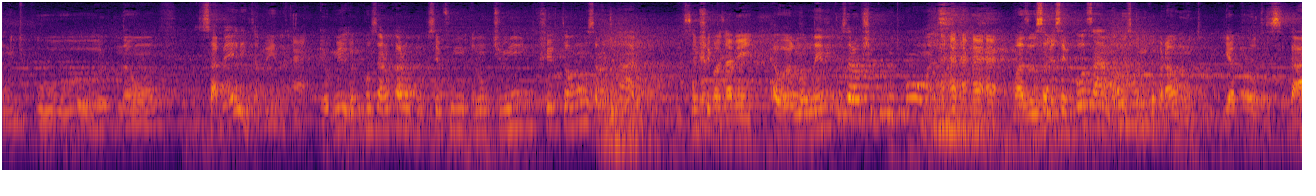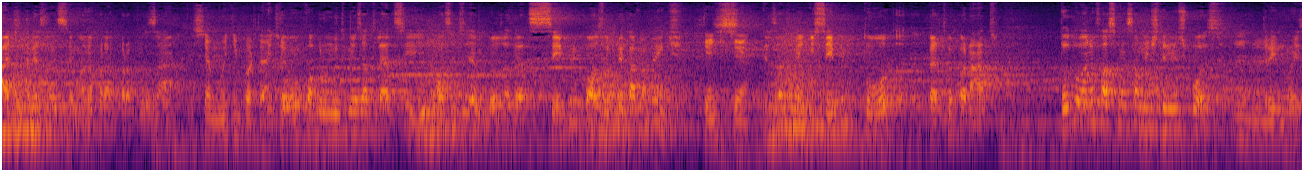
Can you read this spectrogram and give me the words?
muito por não saberem também, né? Eu, me, eu me considero um cara, eu sempre fui, eu não tive um shape tão extraordinário. Mas Um sabia posar bem. É, eu não, nem considerava o shape muito bom, mas, mas eu sabia sempre posar, uma coisa que eu me cobrava muito. Ia pra outra cidade, três vezes na semana pra, pra posar. Isso é muito importante. Então eu cobro muito meus atletas e posso dizer, meus atletas sempre posam impecavelmente. Tem que ser. Exatamente, e sempre todo, perto do campeonato, todo ano eu faço mensalmente treino de pose. Treinões,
